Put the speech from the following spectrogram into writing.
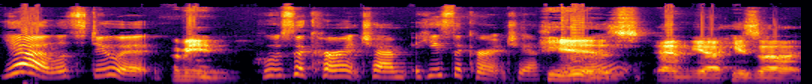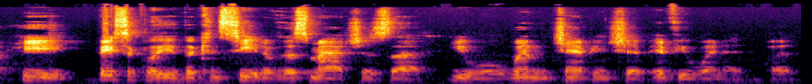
Yeah, let's do it. I mean, Who's the current champ? He's the current champion. he right? is, and yeah, he's uh he basically the conceit of this match is that you will win the championship if you win it, but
